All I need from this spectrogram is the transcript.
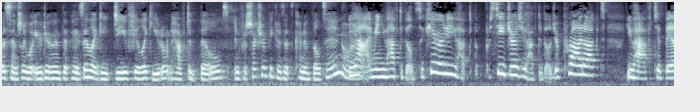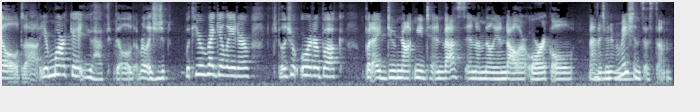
essentially what you're doing with BitPesa? Like, do you feel like you don't have to build infrastructure because it's kind of built in? Or? Yeah, I mean, you have to build security, you have to build procedures, you have to build your product, you have to build uh, your market, you have to build a relationship with your regulator, you have to build your order book. But I do not need to invest in a million dollar Oracle management information system.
